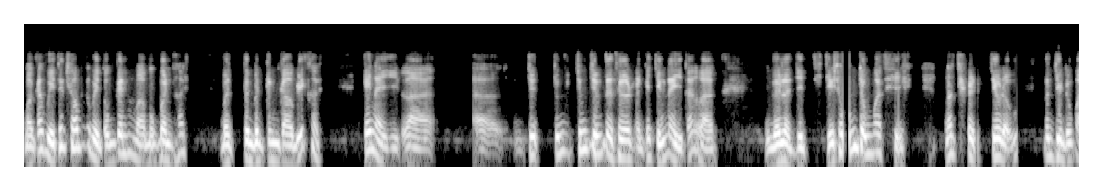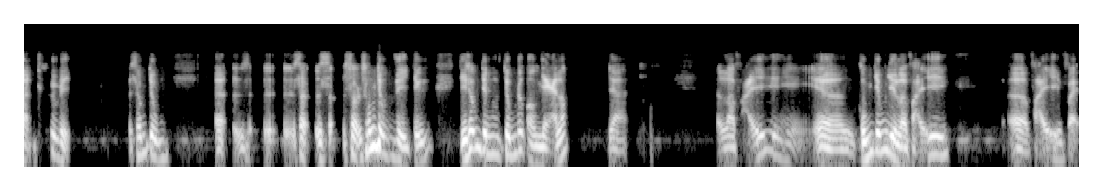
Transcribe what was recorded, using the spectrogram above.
mà các vị thức sớm các vị tụng kinh mà một mình thôi mình từ mình tình cờ biết thôi. Cái này là uh, chúng chúng chúng chúng tôi thưa rằng cái chữ này đó là gọi là chữ, chữ sống chung thì nó chưa chưa đủ nó chưa đủ mạnh quý vị. Sống chung uh, sống chung thì chữ chỉ sống chung chung nó còn nhẹ lắm. Dạ. yeah là phải uh, cũng giống như là phải uh, phải phải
